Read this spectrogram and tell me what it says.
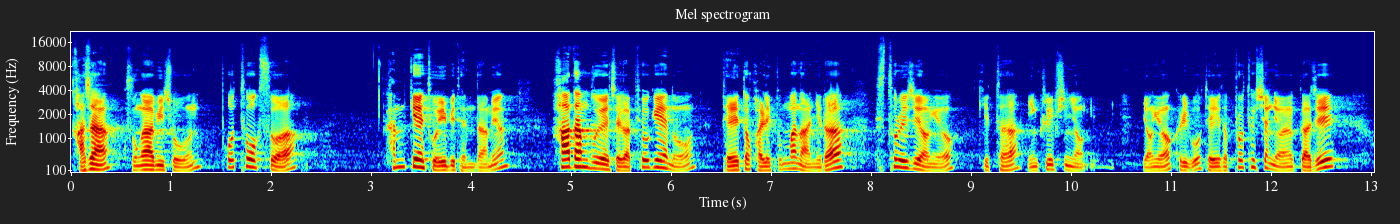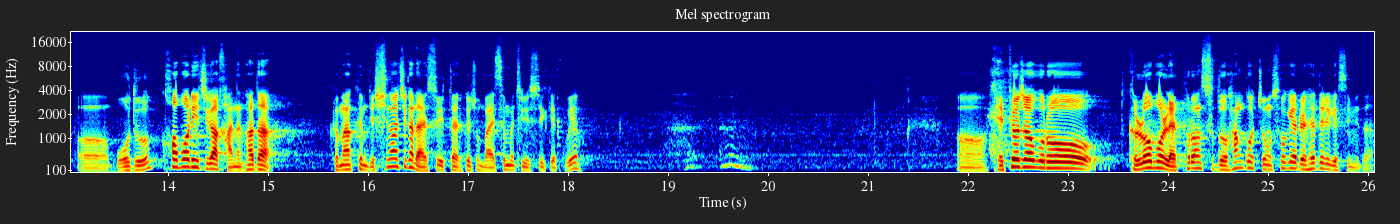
가장 궁합이 좋은 포트웍스와 함께 도입이 된다면 하단부에 제가 표기해 놓은 데이터 관리뿐만 아니라 스토리지 영역, 기타 인크립션 영- 영역 그리고 데이터 프로텍션 영역까지 어, 모두 커버리지가 가능하다. 그만큼 이제 시너지가 날 수 있다 이렇게 좀 말씀을 드릴 수 있겠고요. 어, 대표적으로 글로벌 레퍼런스도 한 곳 좀 소개를 해드리겠습니다.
